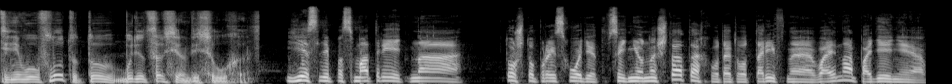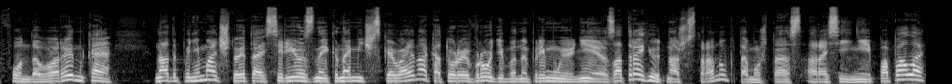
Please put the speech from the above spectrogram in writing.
теневого флота, то будет совсем веселуха. Если посмотреть на то, что происходит в Соединенных Штатах, вот эта вот тарифная война, падение фондового рынка, надо понимать, что это серьезная экономическая война, которая вроде бы напрямую не затрагивает нашу страну, потому что Россия не попала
